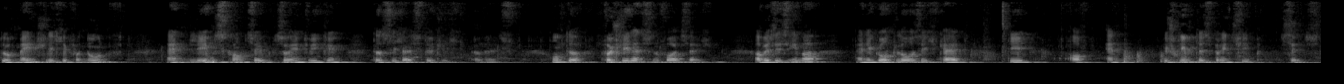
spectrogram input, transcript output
durch menschliche Vernunft ein Lebenskonzept zu entwickeln, das sich als tödlich erweist. Unter verschiedensten Vorzeichen. Aber es ist immer eine Gottlosigkeit, die auf ein bestimmtes Prinzip setzt.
